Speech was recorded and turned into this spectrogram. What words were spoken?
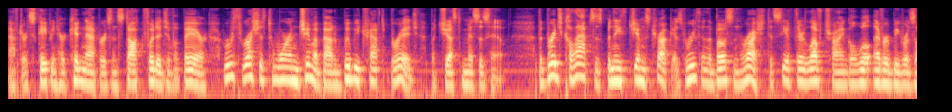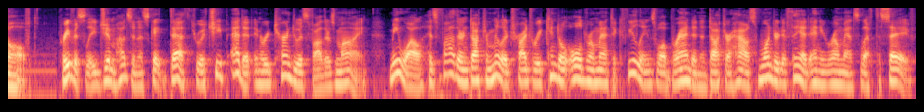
After escaping her kidnappers and stock footage of a bear, Ruth rushes to warn Jim about a booby-trapped bridge, but just misses him. The bridge collapses beneath Jim's truck as Ruth and the bosun rush to see if their love triangle will ever be resolved. Previously, Jim Hudson escaped death through a cheap edit and returned to his father's mine. Meanwhile, his father and Dr. Miller tried to rekindle old romantic feelings while Brandon and Dr. House wondered if they had any romance left to save.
